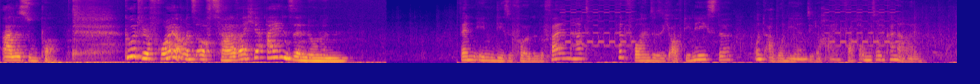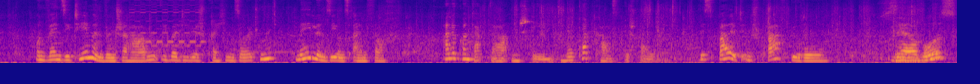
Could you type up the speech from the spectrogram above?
alles super. Gut, wir freuen uns auf zahlreiche Einsendungen. Wenn Ihnen diese Folge gefallen hat, dann freuen Sie sich auf die nächste und abonnieren Sie doch einfach unseren Kanal. Und wenn Sie Themenwünsche haben, über die wir sprechen sollten, mailen Sie uns einfach. Alle Kontaktdaten stehen in der Podcast-Beschreibung. Bis bald im Sprachbüro. Servus,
